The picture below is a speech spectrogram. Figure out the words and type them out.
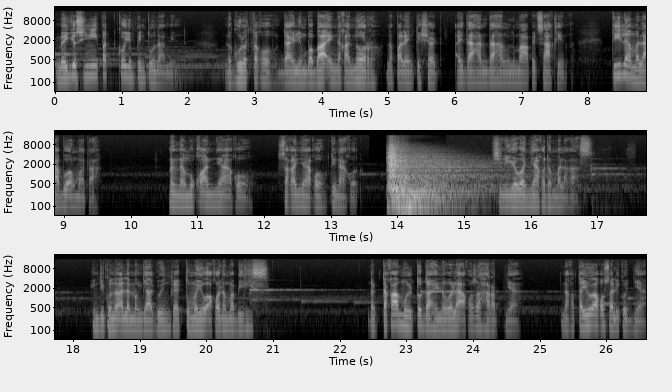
Medyo sinipat ko yung pinto namin. Nagulat ako dahil yung babaeng naka-nor na palengke shirt ay dahan-dahang lumapit sa akin. Tila malabo ang mata. Nang namukaan niya ako, sa kanya ako tinakot. Sinigawan niya ako ng malakas. Hindi ko na alam ang gagawin kaya tumayo ako ng mabilis. Nagtaka multo dahil nawala ako sa harap niya. Nakatayo ako sa likod niya.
